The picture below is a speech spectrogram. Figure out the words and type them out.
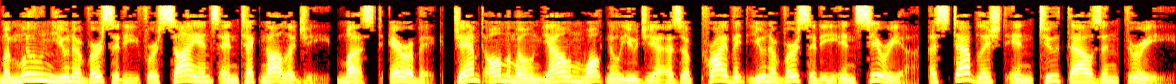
Mamoun University for Science and Technology MUST Arabic, Jamt Almamoun Yaum Waltnulugia is a private university in Syria, established in 2003.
